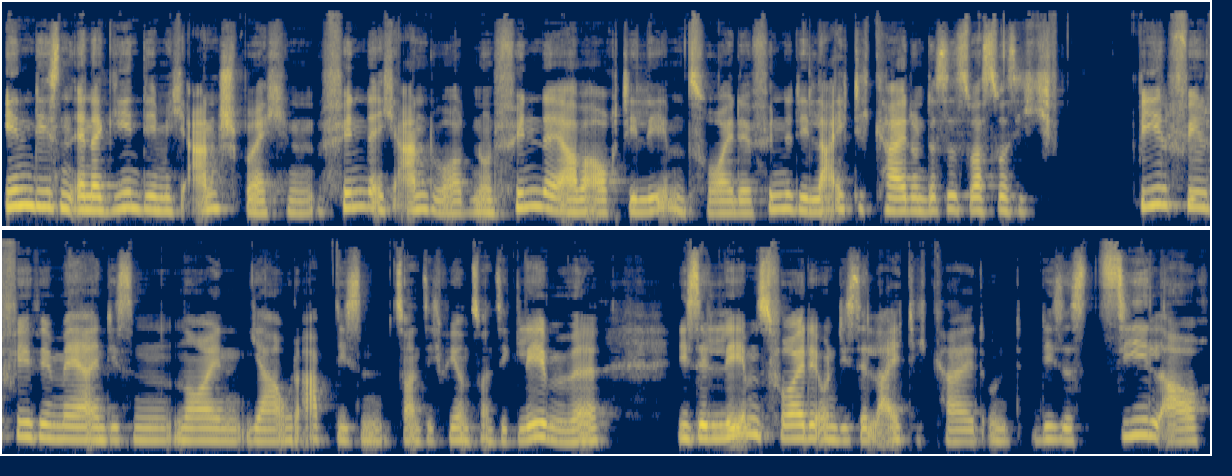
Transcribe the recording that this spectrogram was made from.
in diesen Energien, die mich ansprechen, finde ich Antworten und finde aber auch die Lebensfreude, finde die Leichtigkeit und das ist was, was ich viel, viel, viel, viel mehr in diesem neuen Jahr oder ab diesem 2024 leben will. Diese Lebensfreude und diese Leichtigkeit und dieses Ziel auch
